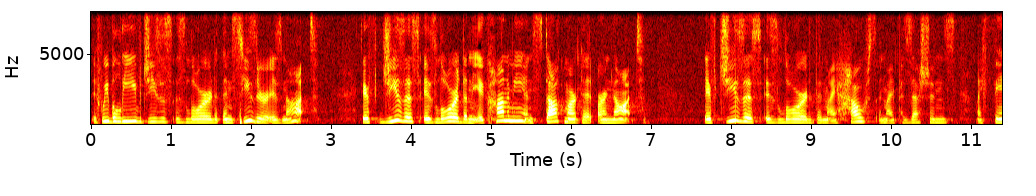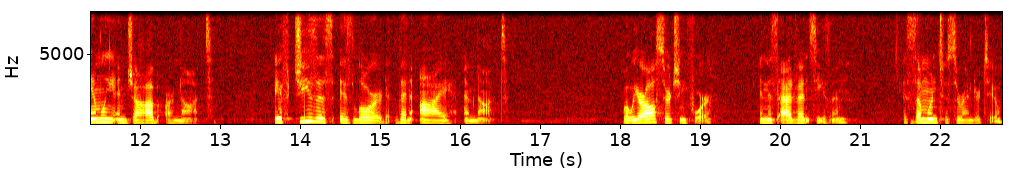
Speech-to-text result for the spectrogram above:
If we believe Jesus is Lord, then Caesar is not. If Jesus is Lord, then the economy and stock market are not. If Jesus is Lord, then my house and my possessions, my family and job are not. If Jesus is Lord, then I am not. What we are all searching for in this Advent season is someone to surrender to,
